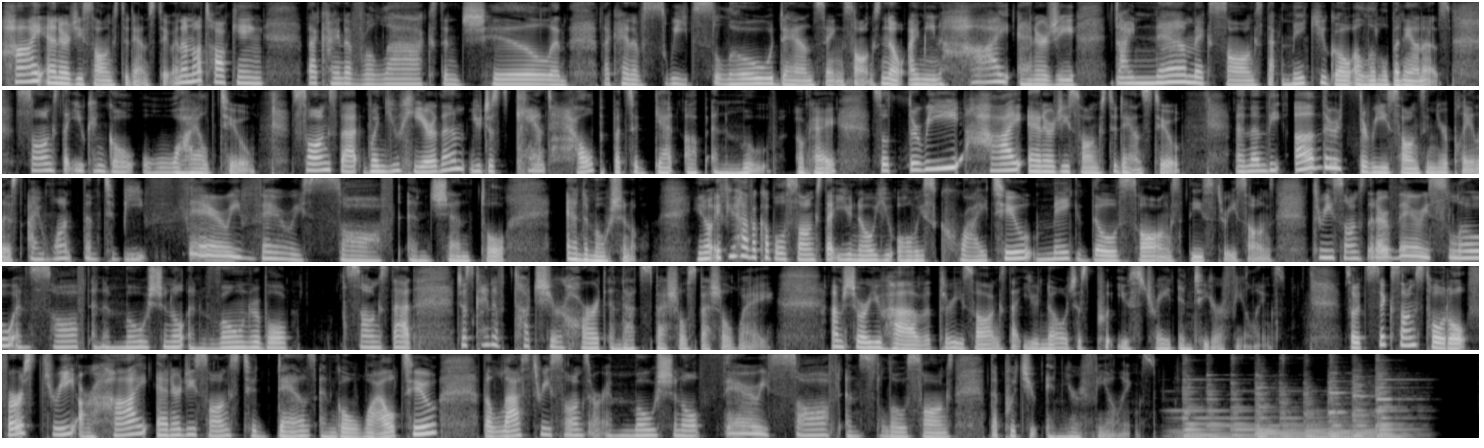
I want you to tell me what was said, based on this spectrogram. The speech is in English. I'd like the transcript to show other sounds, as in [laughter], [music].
high energy songs to dance to. And I'm not talking that kind of relaxed and chill and that kind of sweet, slow dancing songs. No, I mean high energy, dynamic songs that make you go a little bananas. Songs that you can go wild to. Songs that when you hear them, you just can't help but to get up and move. Okay. So, three high energy songs to dance to. And then the other three songs in your playlist, I want them to be very, very soft and gentle and emotional. You know, if you have a couple of songs that you know you always cry to, make those songs these three songs. Three songs that are very slow and soft and emotional and vulnerable songs that just kind of touch your heart in that special, special way. I'm sure you have three songs that you know just put you straight into your feelings. So it's six songs total. First three are high energy songs to dance and go wild to. The last three songs are emotional, very soft and slow songs that put you in your feelings.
